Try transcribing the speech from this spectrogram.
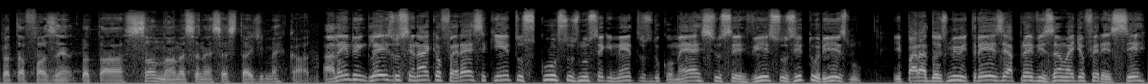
para estar tá fazendo, para estar tá sanando essa necessidade de mercado. Além do inglês, o Senac oferece 500 cursos nos segmentos do comércio, serviços e turismo. E para 2013 a previsão é de oferecer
